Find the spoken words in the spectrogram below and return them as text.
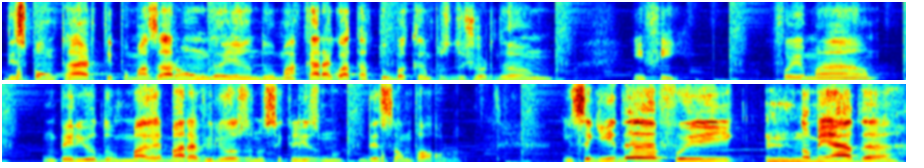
despontar, tipo Mazaron ganhando uma Caraguatatuba Campos do Jordão, enfim, foi uma, um período mar maravilhoso no ciclismo de São Paulo. Em seguida, fui nomeada,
